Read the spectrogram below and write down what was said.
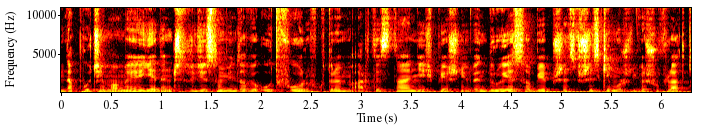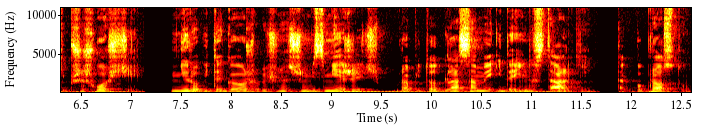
Na płycie mamy jeden 40-minutowy utwór, w którym artysta nieśpiesznie wędruje sobie przez wszystkie możliwe szufladki przeszłości. Nie robi tego, żeby się z czymś zmierzyć, robi to dla samej idei nostalgii. Tak po prostu.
